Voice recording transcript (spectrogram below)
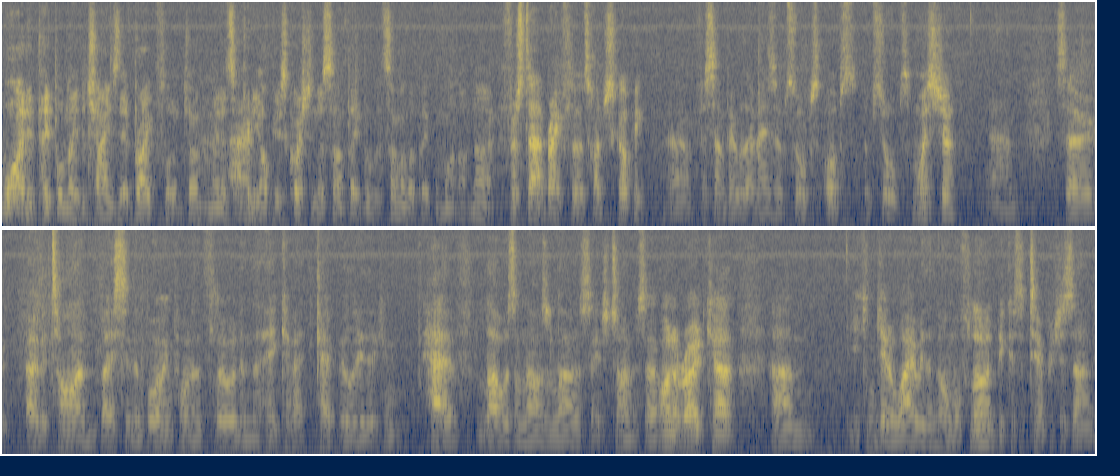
why do people need to change their brake fluid, John? I mean, it's a pretty um, obvious question to some people, but some other people might not know. For a start, brake fluid's hygroscopic. Uh, for some people, that means it absorbs, absorbs moisture. Um, so over time, basically the boiling point of the fluid and the heat capability that it can have lowers and lowers and lowers each time. So on a road car, um, you can get away with a normal fluid because the temperatures aren't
